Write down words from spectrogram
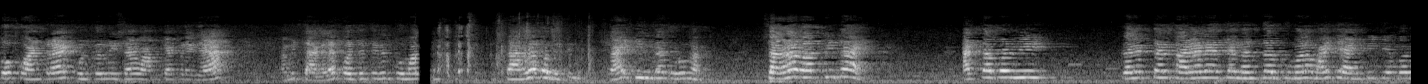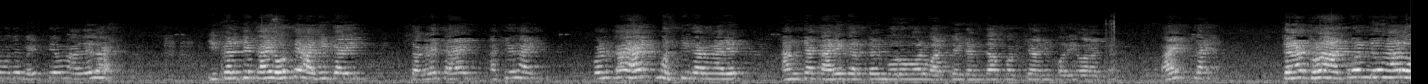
तो कॉन्ट्रॅक्ट कुलकर्णी साहेब आमच्याकडे घ्या. आम्ही चांगल्या पद्धतीने तुम्हाला चांगल्या पद्धतीने. काय चिंता करू नका. सगळ्या बाबतीत आहे. आता पण मी कलेक्टर कार्यालयाच्या नंतर तुम्हाला माहिती आहे अँटी चेंबरमध्ये भेट देऊन आलेलो आहे. इकडचे काही होते अधिकारी. सगळेच आहेत असे नाही पण काय आहेत मस्ती करणारे? आमच्या कार्यकर्त्यांबरोबर भारतीय जनता पक्ष आणि परिवाराच्या. आहेत नाही. त्यांना थोडं आठवण देऊन आलो.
